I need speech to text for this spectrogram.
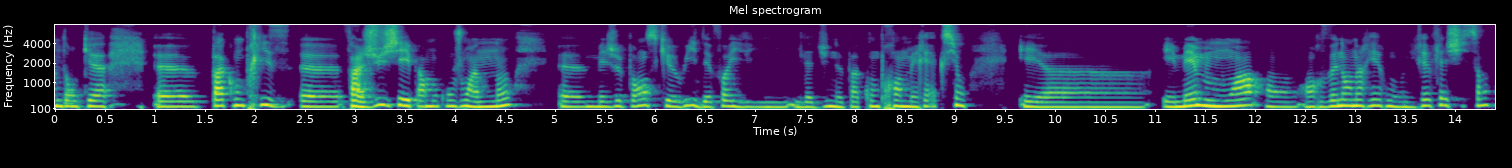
Mhm. Donc, euh, euh, pas comprise, euh, enfin jugée par mon conjoint, non. Euh, mais je pense que oui, des fois, il, il a dû ne pas comprendre mes réactions. Et, euh, et même moi, en, en revenant en arrière ou en y réfléchissant,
